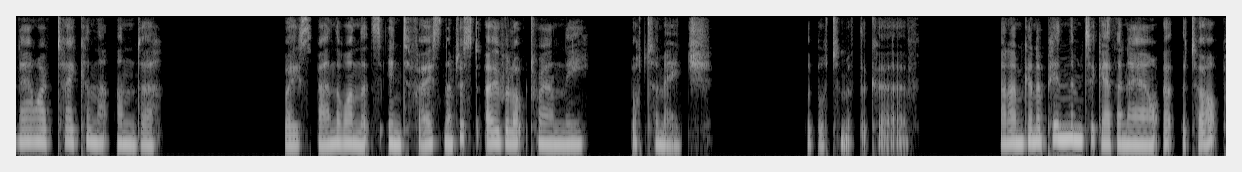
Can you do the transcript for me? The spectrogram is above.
now I've taken that under waistband, the one that's interfaced, and I've just overlocked around the bottom edge, the bottom of the curve. And I'm going to pin them together now at the top,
